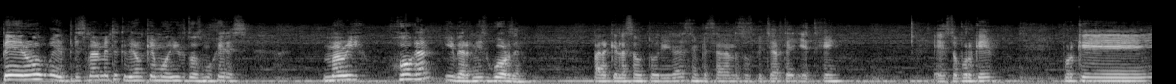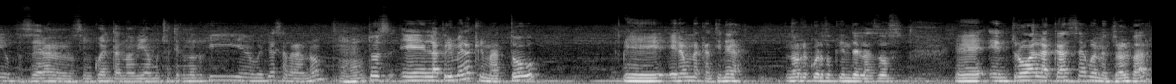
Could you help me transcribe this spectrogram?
pero eh, principalmente tuvieron que morir dos mujeres, Mary Hogan y Bernice Warden, para que las autoridades empezaran a sospechar de Ed Gein. ¿Esto por qué? Porque pues eran los 50, no había mucha tecnología, pues, ya sabrán, ¿no? Entonces, eh, la primera que mató eh, era una cantinera, no recuerdo quién de las dos. Eh, entró a la casa, bueno, entró al bar,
